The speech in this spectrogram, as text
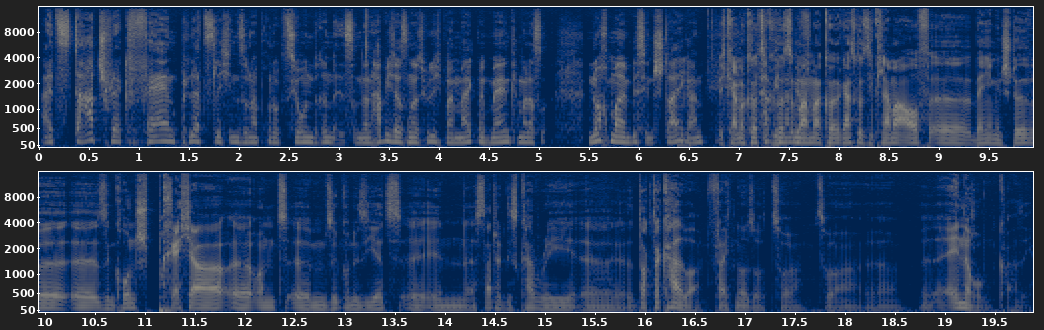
als Star Trek-Fan plötzlich in so einer Produktion drin ist. Und dann habe ich das natürlich bei Mike McMahon, kann man das noch mal ein bisschen steigern. Ich kann mal kurz, kurz mal, mal ganz kurz die Klammer auf. Äh, Benjamin Stöve, äh, Synchronsprecher äh, und ähm, synchronisiert äh, in Star Trek Discovery äh, Dr. Kalber. Vielleicht nur so zur, zur äh, Erinnerung quasi.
